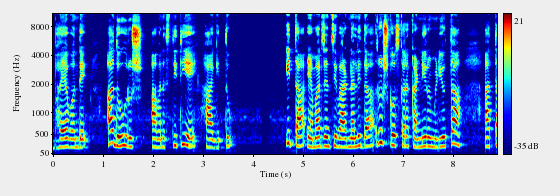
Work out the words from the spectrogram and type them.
ಭಯ ಒಂದೇ, ಅದು ರುಷ್ ಅವನ ಸ್ಥಿತಿಯೇ ಆಗಿತ್ತು ಇತ್ತ ಎಮರ್ಜೆನ್ಸಿ ವಾರ್ಡ್ನಲ್ಲಿದ್ದ ಋಷ್ಗೋಸ್ಕರ ಕಣ್ಣೀರು ಮಿಡಿಯುತ್ತಾ, ಅತ್ತ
